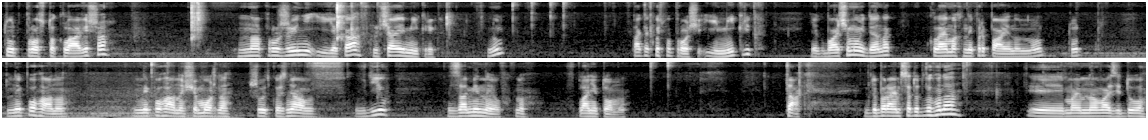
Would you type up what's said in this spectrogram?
Тут просто клавіша на пружині і яка включає мікрік. Ну, так якось попроще. І мікрік, як бачимо, йде на клемах не припаяно. Ну, тут непогано. Непогано, що можна швидко зняв, вдів, замінив. Ну, в плані тому. Так, добираємося до двигуна. Маємо на увазі до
